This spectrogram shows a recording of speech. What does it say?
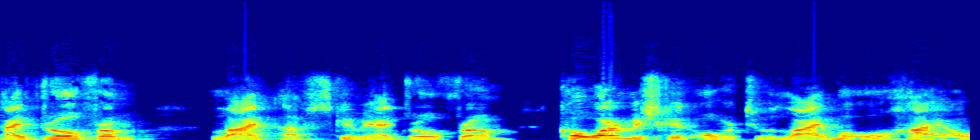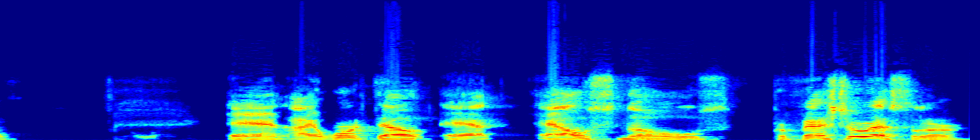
I drove from uh, excuse me, I drove from Coldwater, Michigan, over to Lima, Ohio, and I worked out at Al Snow's professional wrestler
